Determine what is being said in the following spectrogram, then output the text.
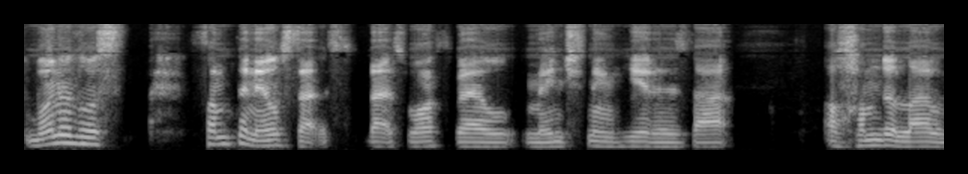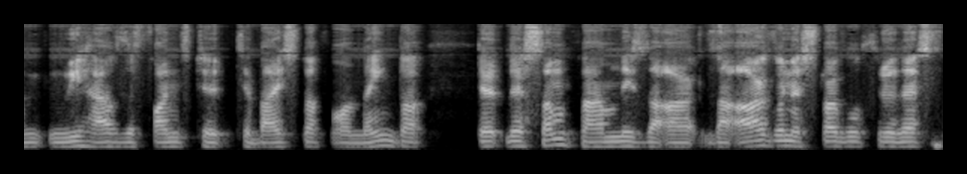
one of those something else that's that's worthwhile mentioning here is that Alhamdulillah we have the funds to, to buy stuff online, but there, there's some families that are that are going to struggle through this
